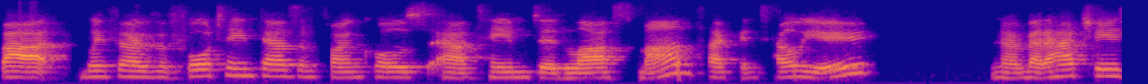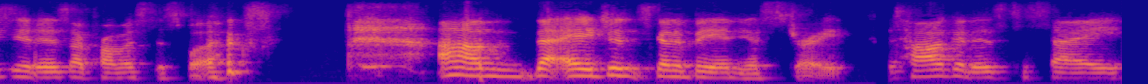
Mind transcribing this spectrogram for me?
but with over fourteen thousand phone calls our team did last month, I can tell you, no matter how cheesy it is, I promise this works. um, the agent's going to be in your street. The target is to say,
